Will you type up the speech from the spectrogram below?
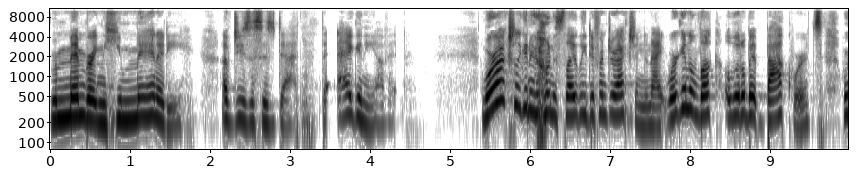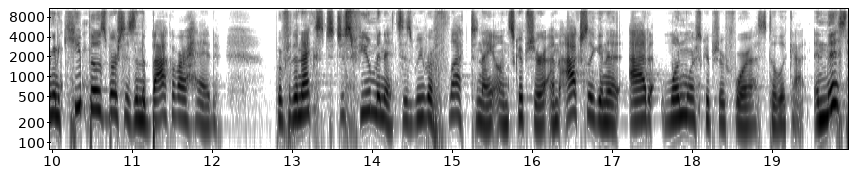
remembering the humanity of Jesus' death, the agony of it. We're actually going to go in a slightly different direction tonight. We're going to look a little bit backwards. We're going to keep those verses in the back of our head. But for the next just few minutes, as we reflect tonight on Scripture, I'm actually going to add one more Scripture for us to look at. And this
